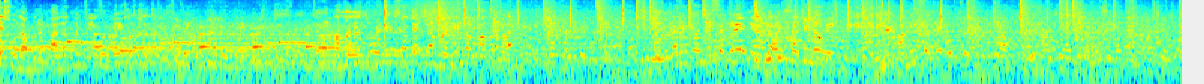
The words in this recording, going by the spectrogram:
आतापर्यंत झालंय सोलापुरात पालकमंत्री म्हणजे कोणत्याही पक्षाचे असू कोणत्याही पक्षाचे. असू आम्हाला थोडेसं त्याच्यामध्ये तफावत वाटते कारण का आम्ही सगळे सचिन भाऊ एक आम्ही सगळे लोकप्रतिनिधी आहोत माझी आजी नगरसेवक आणि माझी आजी माझी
